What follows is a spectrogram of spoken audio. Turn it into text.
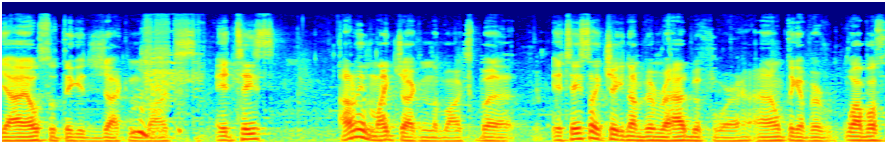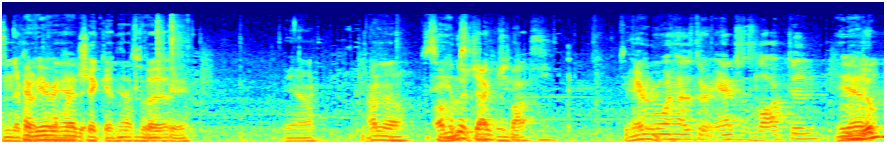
yeah, I also think it's Jack in the Box. It tastes. I don't even like Jack in the Box, but it tastes like chicken I've never had before. I don't think I've ever. Well, I've also never Have you ever had chicken, That's but okay. yeah, I don't know. I'm Sam's gonna go Jack in the Club Box. Everyone has their answers locked in. Yeah. Yep.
